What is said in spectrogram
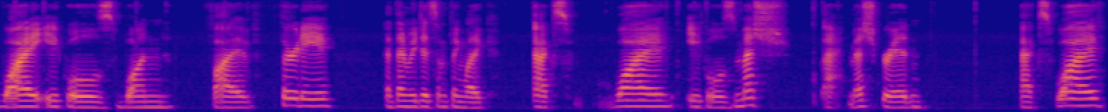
y equals 1, 5, 30, and then we did something like x, y equals mesh, ah, mesh grid x, y,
